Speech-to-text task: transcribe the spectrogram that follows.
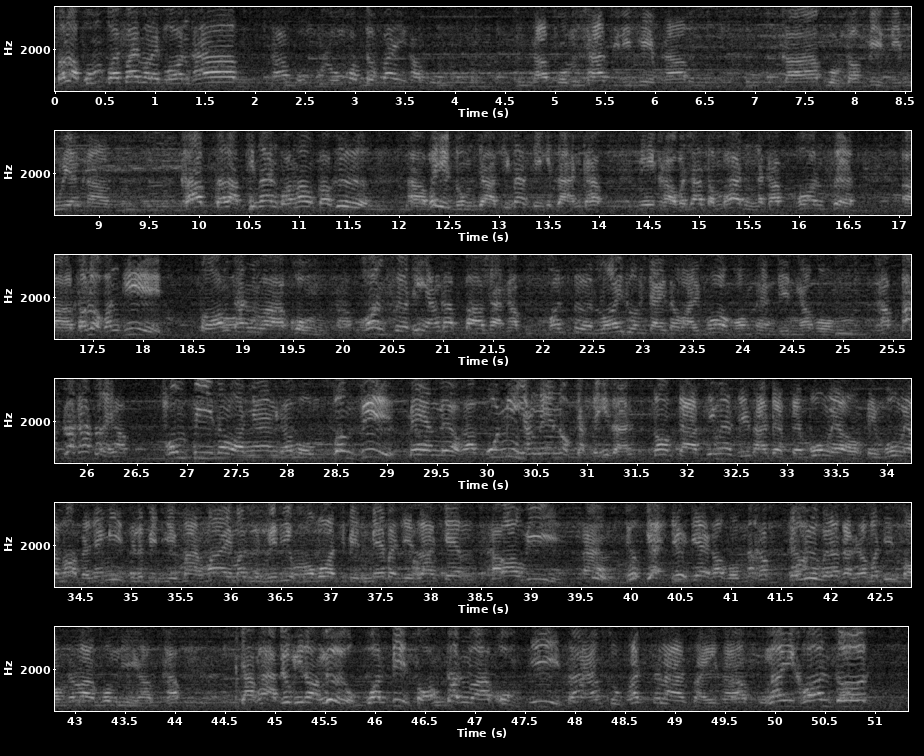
สำหรับผมปอยไฟมาลัยพรครับ ครับผมคุณลุงคอปเตอร์ไฟครับผมครับผมชาติสิริเทพครับ ครับผมทอฟฟี่สีมุ้ยงครับ ครับสำหรับทีมงานของเราก็คืออ่าพระเอกหนุ่มจากทีมงานเสียงอีสานครับ มีข่าวประชาสัมพันธ์นะครับคอนเสิร์ตอ่าสำหรับวันที่ 2ธันวาคมคอนเสิร์ตที่ยังครับปาวชาติครับคอนเสิร์ตร้อยดวงใจถวายพ่อของแผ่นดินครับผมครับบัตรราคาเท่าไหร่ครับ ชมฟรีตลอดงานครับผมเบิ้งฟรี่แมนแล้วครับอุ้ยมีหยังแน่นอกจากเสียงอีสานนอกจากที่งานสีสารแบบเต็มวงแล้วเต็มวงแล้วเนาะแต่ยังมีศิลปินอีกมากมายมาขึ้นเวทีของเราเพราะว่าสิเป็นแม่บันเย็นลาแกนบาวีโอ้เยอะแยะเยอะแยะครับผมนะครับจะลืมไปแล้วกันครับวันที่2ธันวาคมนี้ครับครับอยากลาเดี๋ยวพี่น้องเด้อวันที่2ธันวาคมที่สนาม สุพัชราไสยครับ ในคอนเสิร์ต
